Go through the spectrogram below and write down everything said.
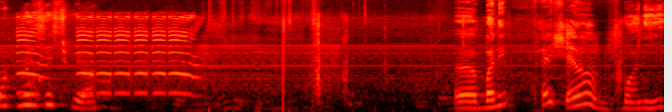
bak böyle ses çıkıyor. Ee, Bunny. Hey selam Bunny.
